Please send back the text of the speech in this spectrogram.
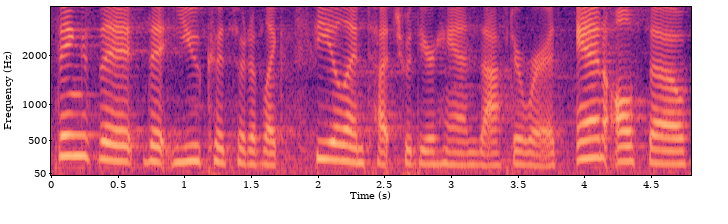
things that that you could sort of like feel and touch with your hands afterwards and also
